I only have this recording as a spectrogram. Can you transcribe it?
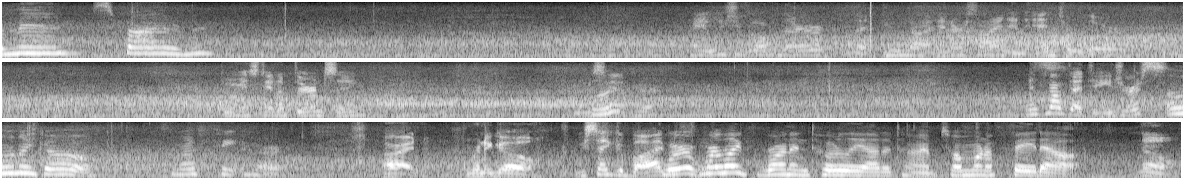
Spider-Man, Spider-Man. Hey, we should go over there, that do not enter sign, and enter there. Do you want me to stand up there and sing? You want me to stand up here? It's not that dangerous. I wanna go. My feet hurt. Alright, we're gonna go. We said goodbye We're before. we're like running totally out of time, so I'm gonna fade out. No,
